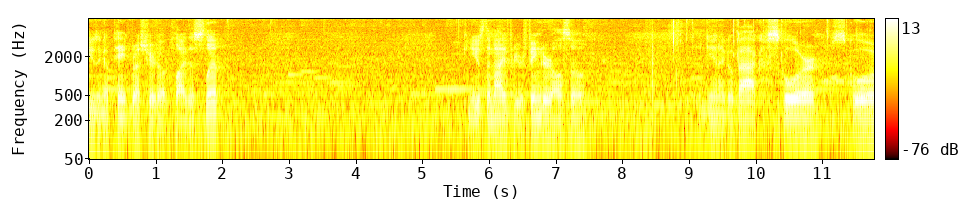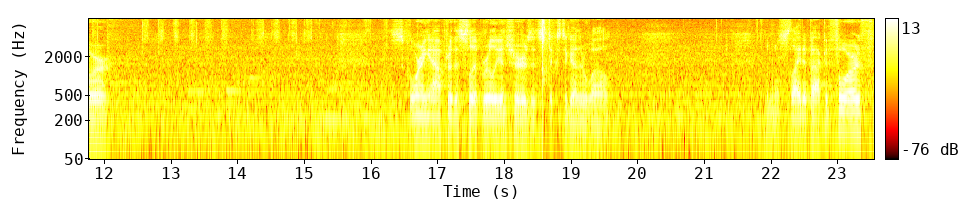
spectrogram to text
Using a paintbrush here to apply the slip. You can use the knife or your finger also. Again, I go back, score, score. Scoring after the slip really ensures it sticks together well. I'm going to slide it back and forth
